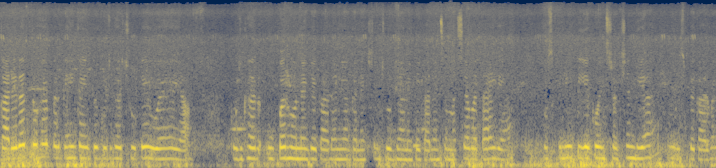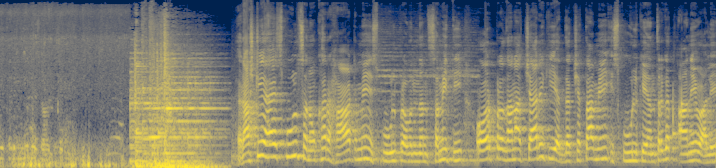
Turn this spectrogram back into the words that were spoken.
कार्यरत तो है, पर कहीं कहीं पे कुछ घर छूटे हुए हैं या कुछ घर ऊपर होने के कारण या कनेक्शन छूट जाने के कारण समस्या बताया गया उसके लिए टीए को इंस्ट्रक्शन दिया है उस पर कार्रवाई करेंगे रिजॉल्व करेंगे। राष्ट्रीय हाई स्कूल सनोखर हाट में स्कूल प्रबंधन समिति और प्रधानाचार्य की अध्यक्षता में स्कूल के अंतर्गत आने वाले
